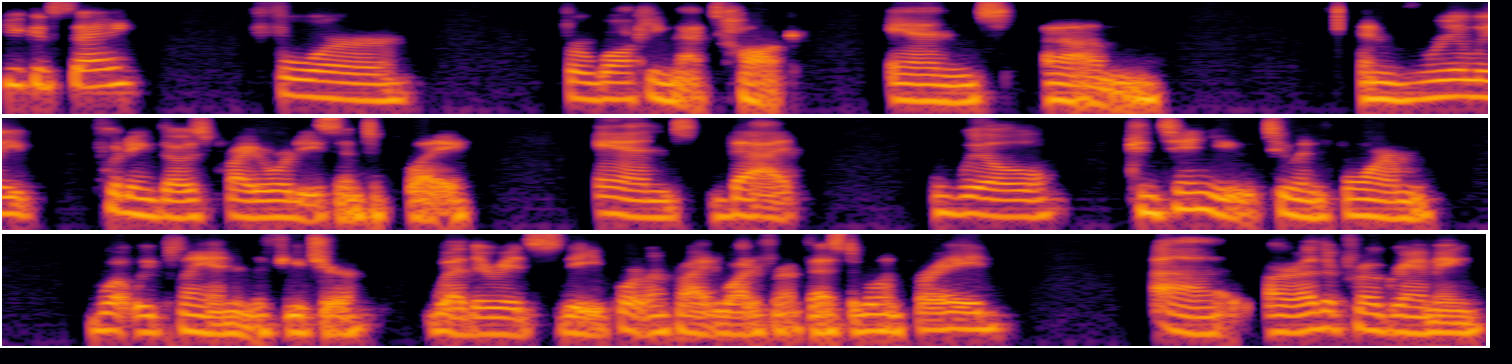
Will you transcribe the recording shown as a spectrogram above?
you could say, for for walking that talk and um, and really putting those priorities into play, and that will continue to inform what we plan in the future, whether it's the Portland Pride Waterfront Festival and Parade, uh, our other programming,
